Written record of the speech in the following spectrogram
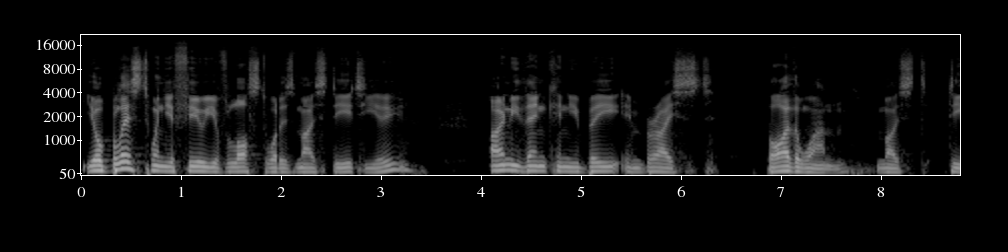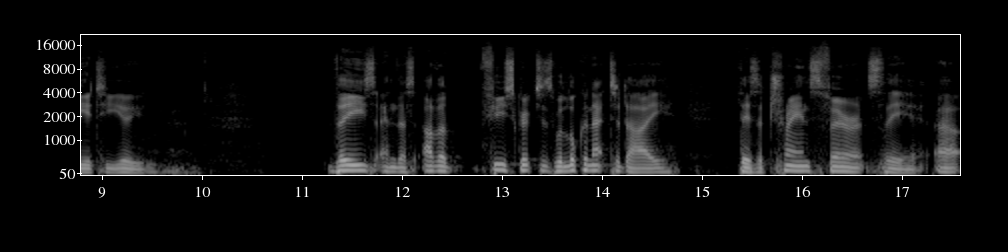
You're blessed when you feel you've lost what is most dear to you. Only then can you be embraced by the one most dear to you. These and the other few scriptures we're looking at today, there's a transference there uh,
